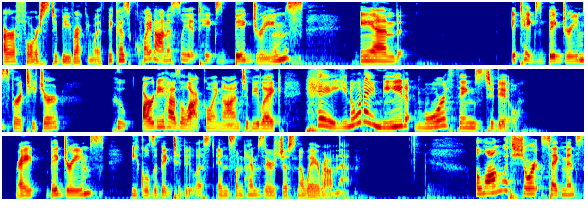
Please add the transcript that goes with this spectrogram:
are a force to be reckoned with because, quite honestly, it takes big dreams and it takes big dreams for a teacher who already has a lot going on to be like, hey, you know what I need? More things to do, right? Big dreams equals a big to do list. And sometimes there's just no way around that. Along with short segments,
